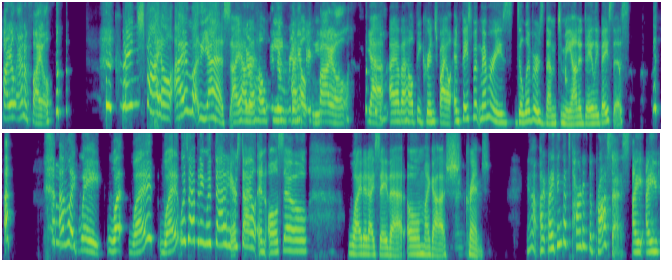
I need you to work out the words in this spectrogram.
pile and a file. cringe file. I'm yes, I have a healthy, a really a healthy, big file yeah, I have a healthy cringe file, and Facebook Memories delivers them to me on a daily basis. I'm like, wait, what, what, what was happening with that hairstyle? And also, why did I say that? Oh my gosh, cringe. Yeah, I, but I think that's part of the process. I, I,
